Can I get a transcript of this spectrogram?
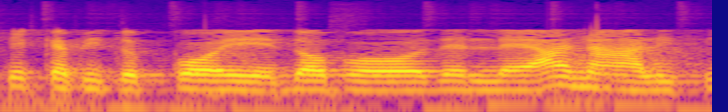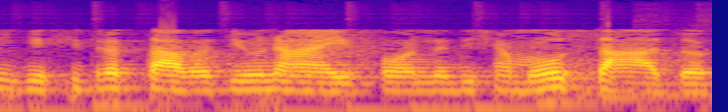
si è capito poi dopo delle analisi che si trattava di un iPhone diciamo usato,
